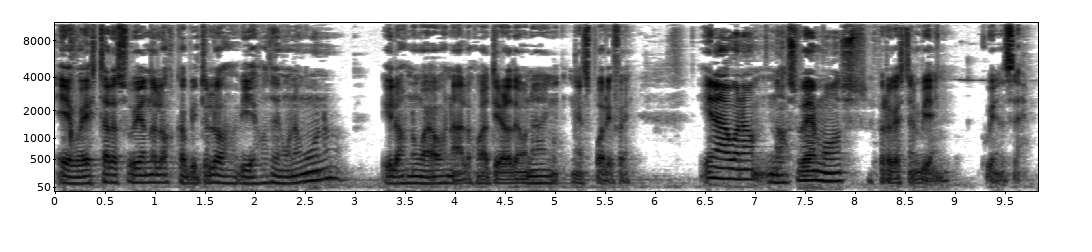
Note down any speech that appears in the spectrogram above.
Eh, voy a estar subiendo los capítulos viejos de uno en uno y los nuevos, nada, los voy a tirar de una en Spotify. Y nada, bueno, nos vemos. Espero que estén bien. Cuídense.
